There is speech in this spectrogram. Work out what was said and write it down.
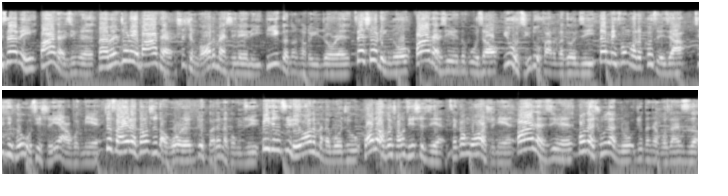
第三名，巴尔坦星人。满门忠烈巴尔坦是整个奥特曼系列里第一个登场的宇宙人。在设定中，巴尔坦星人的故乡拥有极度发达的科技，但被疯狂的科学家进行核武器实验而毁灭。这反映了当时岛国人对核弹的恐惧。毕竟距离奥特曼的播出，黄岛和长崎事。件才刚过二十年。巴尔坦星人光在初弹中就登场过三次，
